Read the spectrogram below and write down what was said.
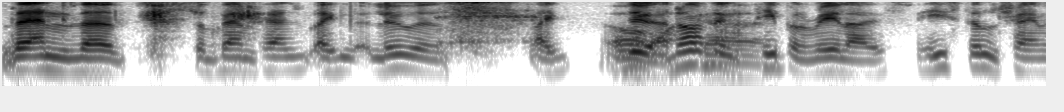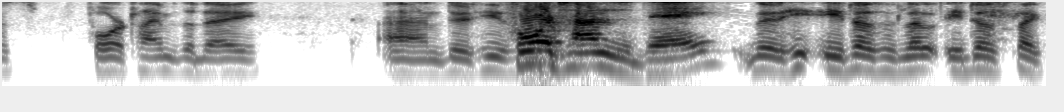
then the the Ben Pen like Lou is like oh dude. I don't god. think people realize he still trains four times a day. And dude, he's four like, times a day. Dude, he, he does his little. He does like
